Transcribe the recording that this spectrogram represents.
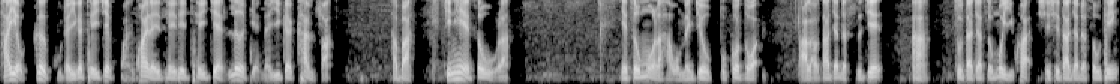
还有个股的一个推荐、板块的推推推荐、热点的一个看法，好吧？今天也周五了，也周末了哈，我们就不过多打扰大家的时间啊。祝大家周末愉快，谢谢大家的收听。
